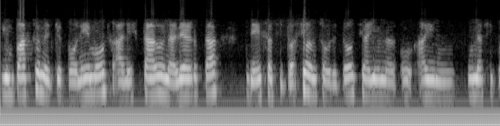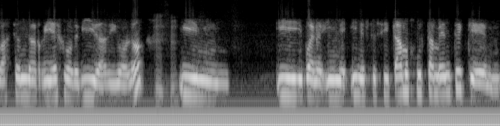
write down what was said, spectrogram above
y un paso en el que ponemos al Estado en alerta de esa situación, sobre todo si hay una hay una situación de riesgo de vida, digo, ¿no? Y y bueno, y, y, necesitamos justamente que,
